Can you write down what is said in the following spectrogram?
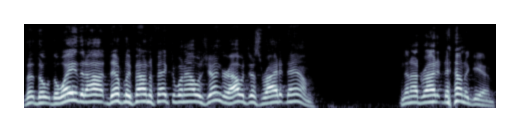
The, the, the way that I definitely found effective when I was younger, I would just write it down. And then I'd write it down again.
